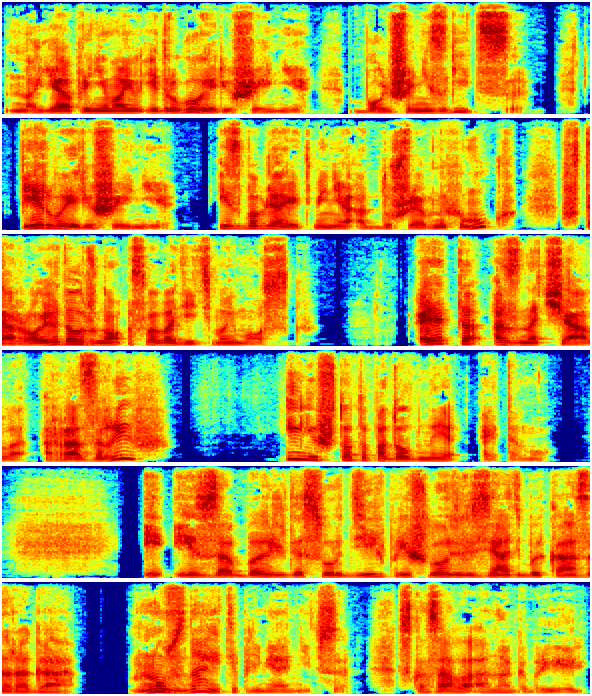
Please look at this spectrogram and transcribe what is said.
Но я принимаю и другое решение — больше не злиться. Первое решение избавляет меня от душевных мук, второе должно освободить мой мозг. Это означало разрыв или что-то подобное этому. И Изабель де Сурди пришлось взять быка за рога. Ну, знаете, племянница, — сказала она Габриэль.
